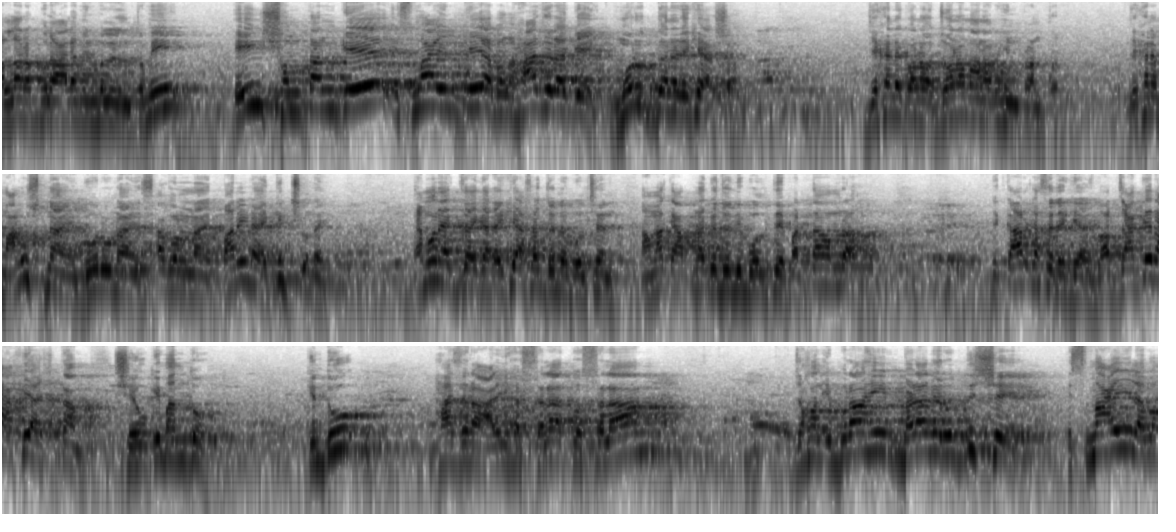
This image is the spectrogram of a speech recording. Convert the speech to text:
আল্লাহ রাবুল্লাহ আলমিন বললেন, তুমি এই সন্তানকে, ইসমাইলকে এবং হাজেরাকে মরুদ্যানে রেখে আসো, যেখানে কোনো জনমানবহীন প্রান্ত যেখানে মানুষ নাই, গরু নাই, ছাগল নাই, পানি নাই, কিচ্ছু নাই। এমন এক জায়গা রেখে আসার জন্য বলছেন, আমাকে আপনাকে যদি বলতে পারতাম আমরা, যে কার কাছে রেখে আসব? আর যাকে রাখে আসতাম, সেও কি মানতো? কিন্তু হাজরা আলী হাসালাতাম যখন ইব্রাহিম বেড়ানোর উদ্দেশ্যে ইসমাইল এবং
